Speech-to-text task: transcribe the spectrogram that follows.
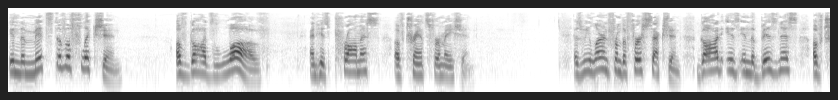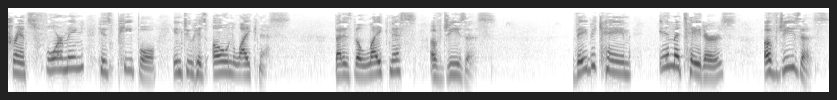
in the midst of affliction of God's love and his promise of transformation. As we learned from the first section, God is in the business of transforming his people into his own likeness. That is the likeness of Jesus. They became imitators of Jesus.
